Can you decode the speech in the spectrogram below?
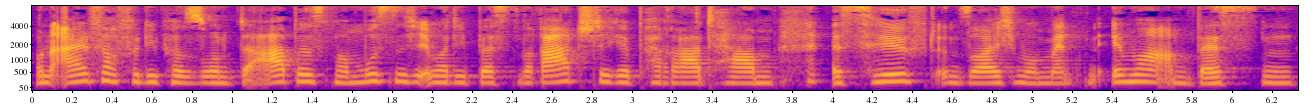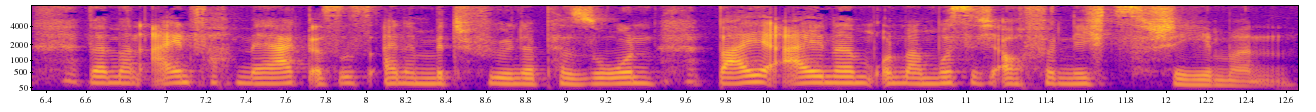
und einfach für die Person da bist. Man muss nicht immer die besten Ratschläge parat haben. Es hilft in solchen Momenten immer am besten, wenn man einfach merkt, es ist eine mitfühlende Person bei einem und man muss sich auch für nichts schämen.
